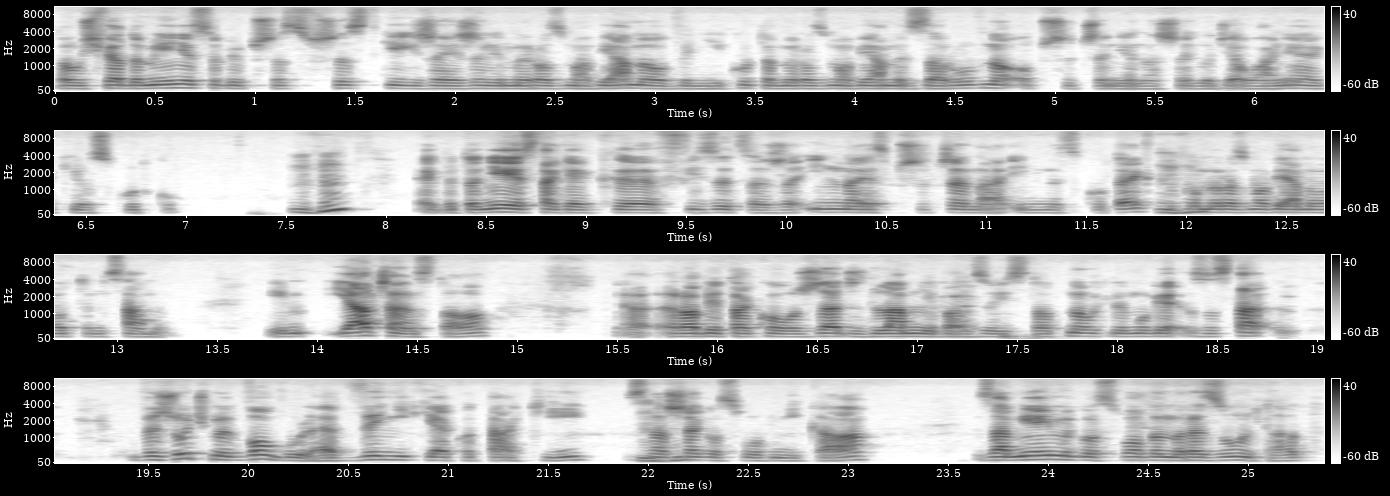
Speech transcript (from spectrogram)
to uświadomienie sobie przez wszystkich, że jeżeli my rozmawiamy o wyniku, to my rozmawiamy zarówno o przyczynie naszego działania, jak i o skutku. Mhm. Jakby to nie jest tak jak w fizyce, że inna jest przyczyna, inny skutek, tylko Mhm. my rozmawiamy o tym samym. I ja często robię taką rzecz dla mnie bardzo istotną, kiedy mówię, zosta- wyrzućmy w ogóle wynik jako taki z Mhm. naszego słownika, zamieńmy go słowem rezultat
